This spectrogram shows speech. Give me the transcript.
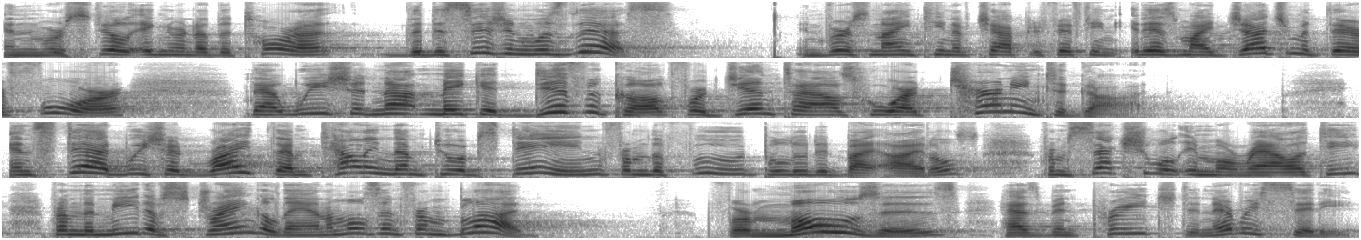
and were still ignorant of the Torah, the decision was this. In verse 19 of chapter 15, it is my judgment, therefore, that we should not make it difficult for Gentiles who are turning to God. Instead, we should write them telling them to abstain from the food polluted by idols, from sexual immorality, from the meat of strangled animals, and from blood. For Moses has been preached in every city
